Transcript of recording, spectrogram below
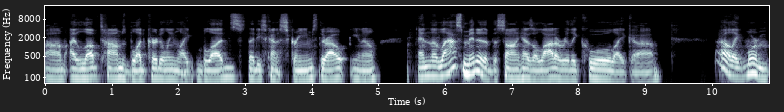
Um, I love Tom's blood curdling like bloods that he's kind of screams throughout, you know. And the last minute of the song has a lot of really cool, like uh, oh, like more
